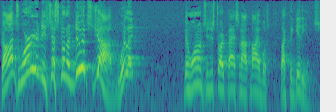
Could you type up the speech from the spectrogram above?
God's Word is just going to do its job, will it? Then why don't you just start passing out Bibles like the Gideons?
